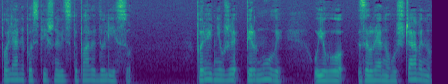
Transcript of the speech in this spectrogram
Поляни поспішно відступали до лісу. Передні вже пірнули у його зелену гущавину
